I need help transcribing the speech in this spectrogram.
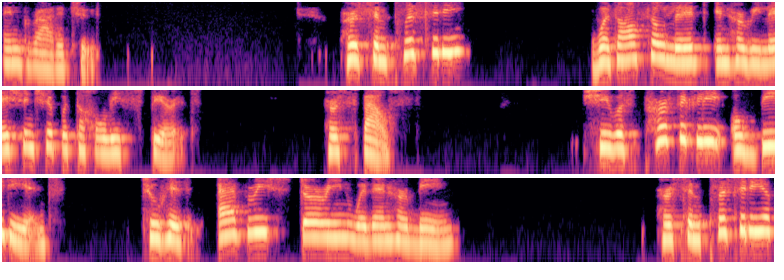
and gratitude. Her simplicity was also lived in her relationship with the Holy Spirit, her spouse. She was perfectly obedient to his every stirring within her being. Her simplicity of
